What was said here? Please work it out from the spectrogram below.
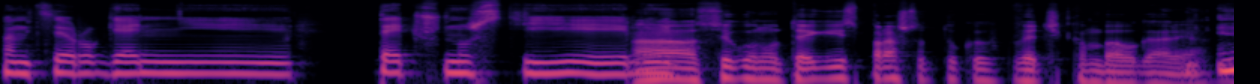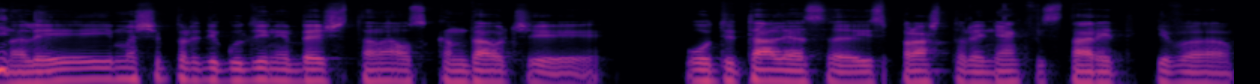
канцерогенни течности. Или... А, сигурно те ги изпращат тук вече към България. нали? Имаше преди години, беше станал скандал, че от Италия са изпращали някакви стари такива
